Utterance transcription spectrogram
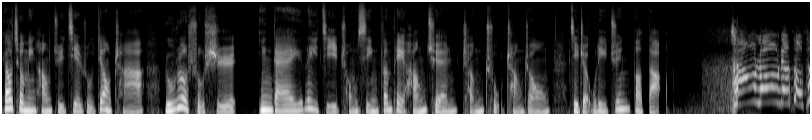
要求民航局介入调查。如若属实，应该立即重新分配航权，惩处长荣。记者吴丽君报道。长龙两手策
